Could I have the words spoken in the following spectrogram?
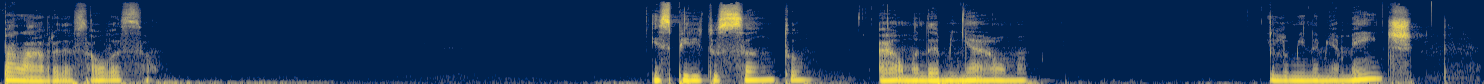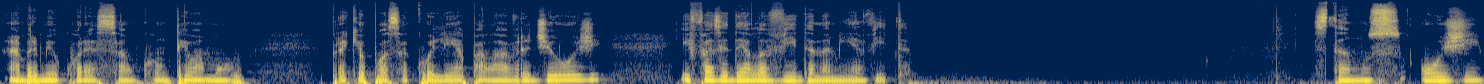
Palavra da salvação. Espírito Santo, alma da minha alma, ilumina minha mente, abre meu coração com teu amor, para que eu possa acolher a palavra de hoje e fazer dela vida na minha vida. Estamos hoje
